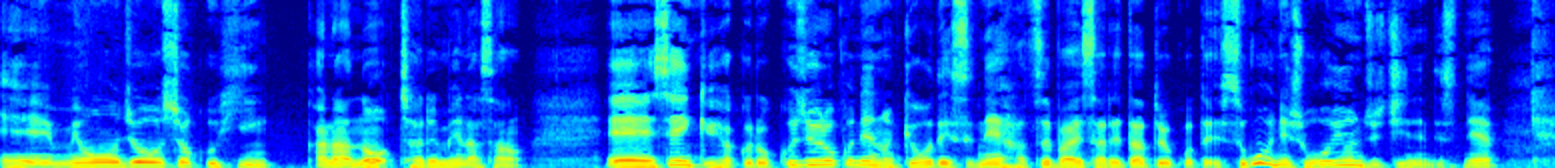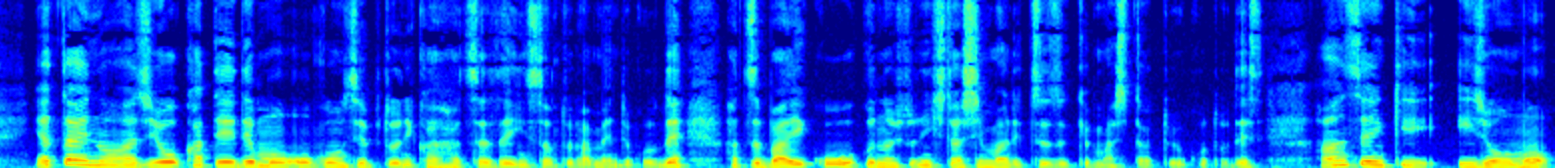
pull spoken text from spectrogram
えー、明星食品からのチャルメラさん。えー、1966年の今日ですね、発売されたということですごいね、昭和41年ですね。屋台の味を家庭でもコンセプトに開発されたインスタントラーメンということで、発売以降多くの人に親しまれ続けましたということです。半世紀以上も、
